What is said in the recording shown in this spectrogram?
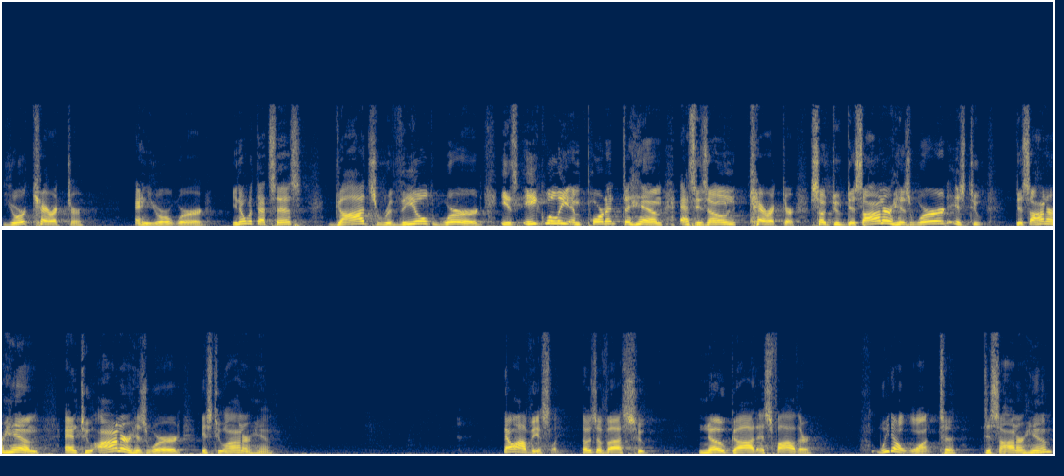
your character and your word. You know what that says? God's revealed word is equally important to him as his own character. So to dishonor his word is to dishonor Him, and to honor His Word is to honor Him. Now, obviously, those of us who know God as Father, we don't want to dishonor Him.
